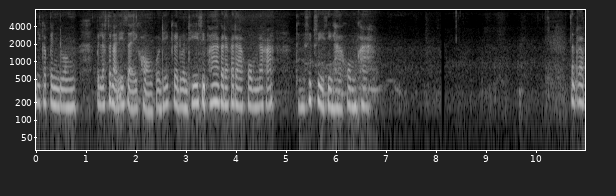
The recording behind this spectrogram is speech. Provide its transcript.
นี่ก็เป็นดวงเป็นลักษณะนิสัยของคนที่เกิดวันที่ 15 กรกฎาคมนะคะ ถึง 14 สิงหาคมค่ะสำหรับ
